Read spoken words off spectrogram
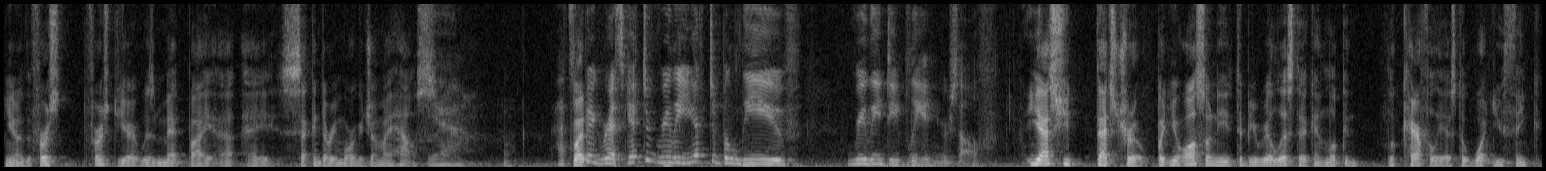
You know, the first first year it was met by a, a secondary mortgage on my house. yeah that's But- a big risk you have to really you have to believe really deeply in yourself Yes, you, that's true, but you also need to be realistic and look and look carefully as to what you think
